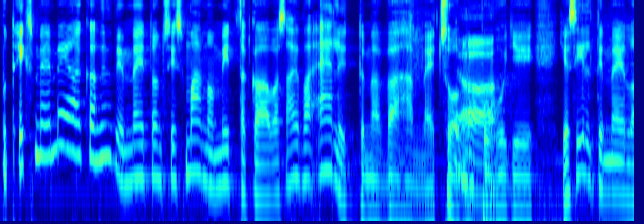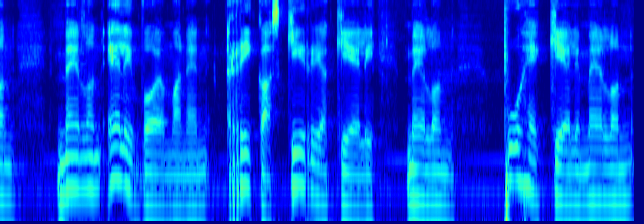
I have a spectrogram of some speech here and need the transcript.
Mutta eikö me mene aika hyvin? Meitä on siis maailman mittakaavassa aivan älyttömän vähän meitä suomen Joo. puhujia. Ja silti meillä on, meillä on elinvoimainen, rikas kirjakieli, meillä on – puhekieli, meillä on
